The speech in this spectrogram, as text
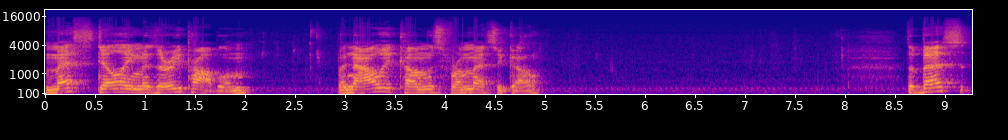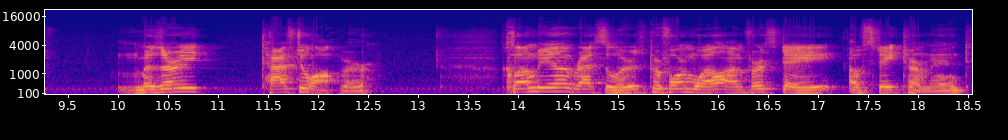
Meth still a Missouri problem, but now it comes from Mexico. The best Missouri has to offer. Columbia wrestlers perform well on first day of state tournament.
